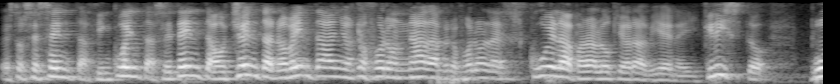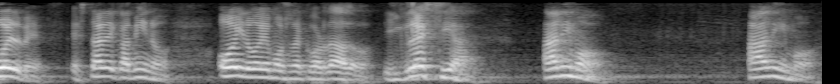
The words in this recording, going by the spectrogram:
estos 60, 50, 70, 80, 90 años no fueron nada, pero fueron la escuela para lo que ahora viene. Y Cristo vuelve, está de camino. Hoy lo hemos recordado. Iglesia, ánimo, ánimo.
